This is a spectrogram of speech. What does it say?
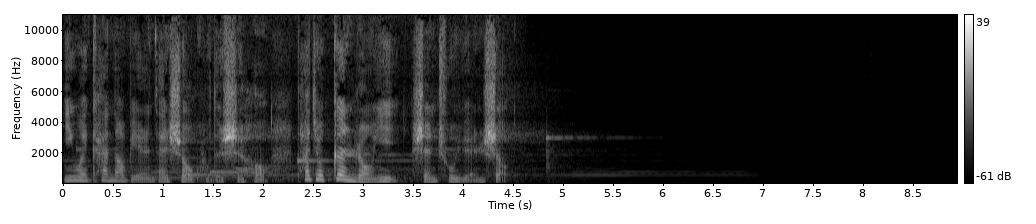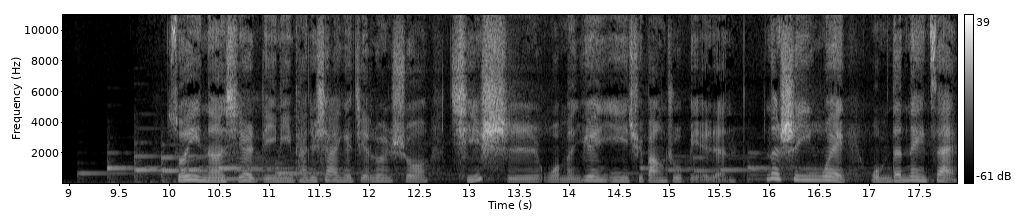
因为看到别人在受苦的时候，他就更容易伸出援手。所以呢，希尔迪尼他就下一个结论说：，其实我们愿意去帮助别人，那是因为我们的内在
